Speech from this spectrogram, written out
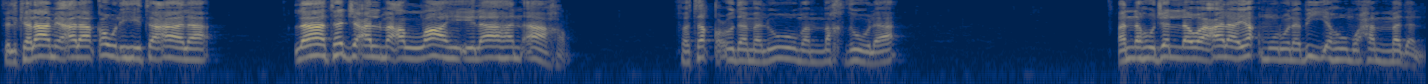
في الكلام على قوله تعالى لا تجعل مع الله إلها آخر فتقعد ملوما مخذولا أنه جل وعلا يأمر نبيه محمدا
